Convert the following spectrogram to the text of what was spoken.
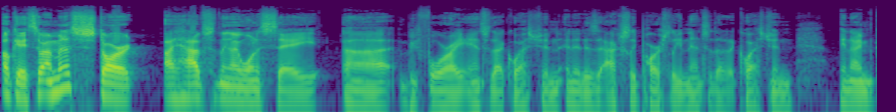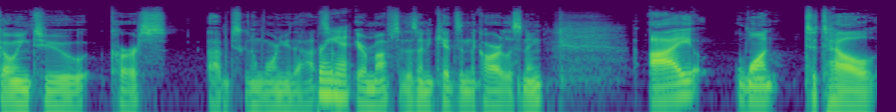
Okay, so I'm going to start. I have something I want to say uh, before I answer that question, and it is actually partially an answer to that question. And I'm going to curse. I'm just going to warn you that. Bring so it. earmuffs if there's any kids in the car listening. I want to tell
